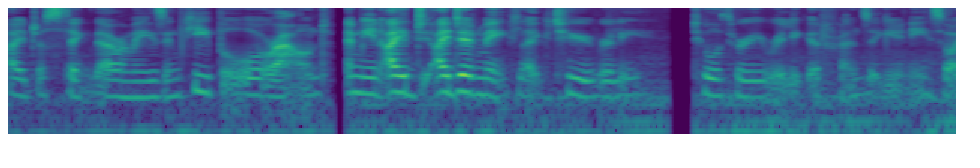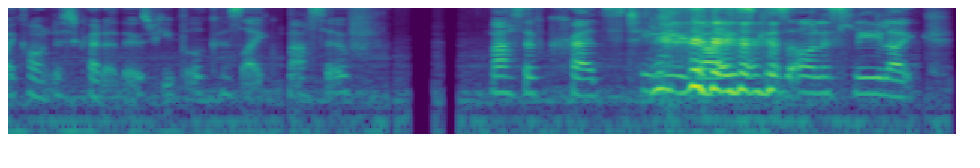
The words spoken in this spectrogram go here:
i just think they're amazing people all around. I mean i, d- I did make like two really two or three really good friends at uni so i can't discredit those people because like massive massive creds to you guys because honestly like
